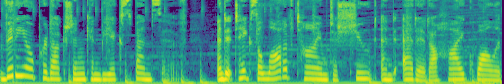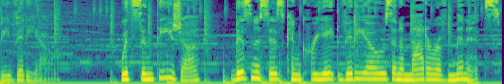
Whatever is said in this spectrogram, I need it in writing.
Video production can be expensive, and it takes a lot of time to shoot and edit a high quality video. With Synthesia, businesses can create videos in a matter of minutes,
